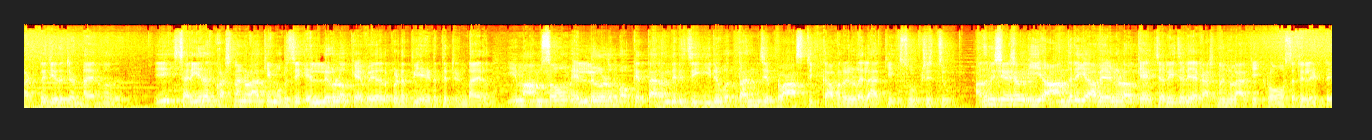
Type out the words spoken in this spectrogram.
കട്ട് ചെയ്തിട്ടുണ്ടായിരുന്നത്. ഈ ശരീരം കഷ്ണങ്ങളാക്കി മുറിച്ച് എല്ലുകളൊക്കെ വേർപ്പെടുത്തി എടുത്തിട്ടുണ്ടായിരുന്നു. ഈ മാംസവും എല്ലുകളും ഒക്കെ തരംതിരിച്ച് ഇരുപത്തഞ്ച് പ്ലാസ്റ്റിക് കവറുകളിലാക്കി സൂക്ഷിച്ചു. അതിനുശേഷം ഈ ആന്തരിക അവയവങ്ങളൊക്കെ ചെറിയ ചെറിയ കഷ്ണങ്ങളാക്കി ക്ലോസറ്റിലിട്ട്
